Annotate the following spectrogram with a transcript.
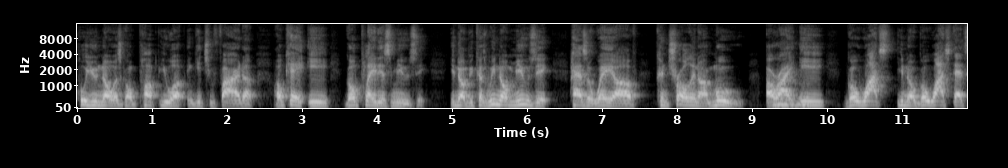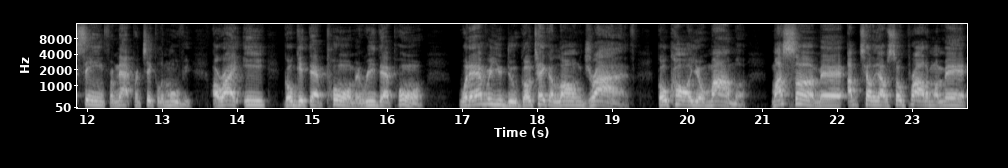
who you know is going to pump you up and get you fired up okay, E, go play this music. You know, because we know music has a way of controlling our mood. All right, mm-hmm. E, go watch, you know, go watch that scene from that particular movie. All right, E, go get that poem and read that poem. Whatever you do, go take a long drive. Go call your mama. My son, man, I'm telling you, I was so proud of my man.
